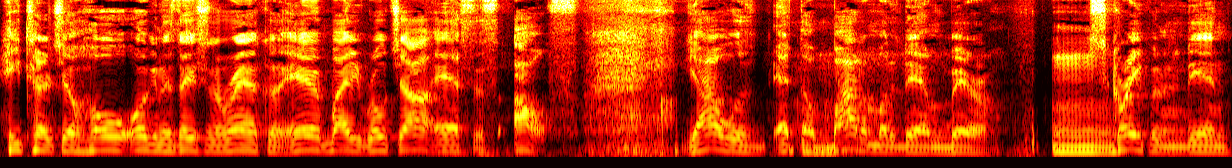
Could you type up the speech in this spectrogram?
he turned your whole organization around because everybody wrote y'all asses off. Y'all was at the bottom of the damn barrel. Mm. Scraping, and then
